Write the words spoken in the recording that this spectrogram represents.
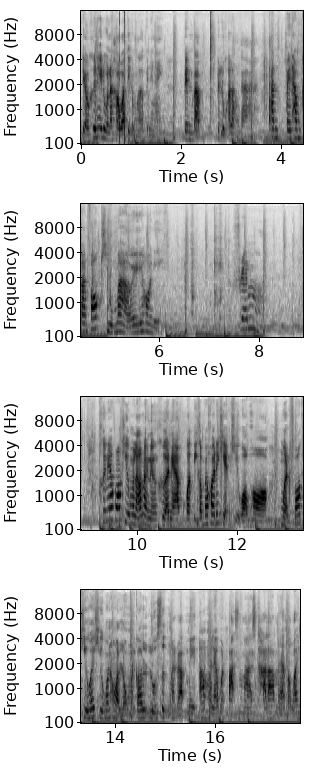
เดี๋ยวขึ้นให้ดูนะคะว่าติดออกมาแล้วเป็นยังไง เป็นแบบเป็นลุคอลังการอะอันไปทำการฟอกคิ้วมาเว้ยยี่ห้อนี้เฟรมคือเนี่ยฟอกคิ้วมาแล้วหน่อยนึงคืออันเนี้ยปกติก็ไม่ค่อยได้เขียนคิ้วอะพอเหมือนฟอกคิ้วให้คิ้วมันอ่อนลง มันก็รู้สึกเหมือนแบบเมคอัพมาแล้วเหมือนปาสมาสคาร่ามาแล้วแต่ว่าจ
